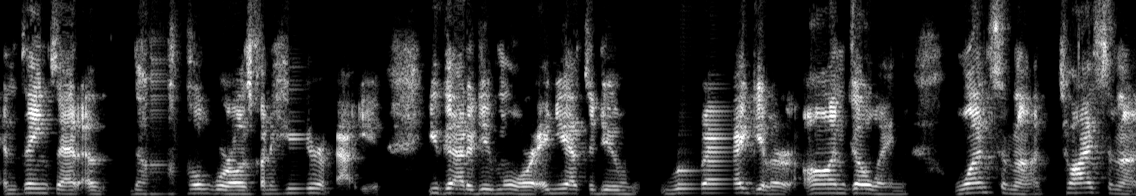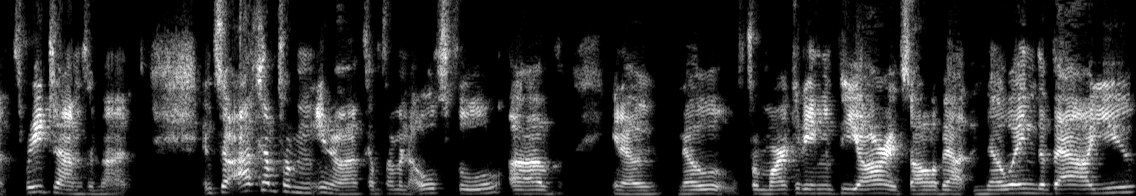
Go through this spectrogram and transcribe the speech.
and think that uh, the whole world is going to hear about you. You got to do more, and you have to do regular, ongoing, once a month, twice a month, three times a month. And so I come from, you know, I come from an old school of, you know, know for marketing and PR, it's all about knowing the value.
